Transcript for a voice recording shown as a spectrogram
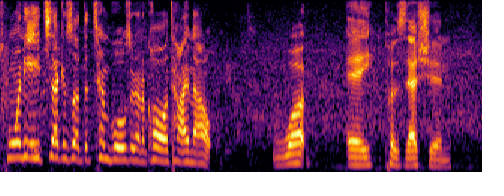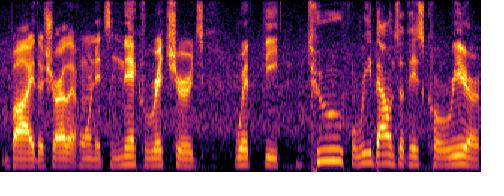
28 seconds left. The Timberwolves are going to call a timeout. What a possession by the Charlotte Hornets. Nick Richards with the two rebounds of his career,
